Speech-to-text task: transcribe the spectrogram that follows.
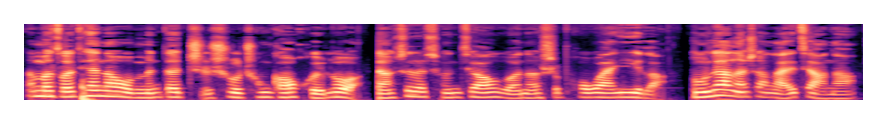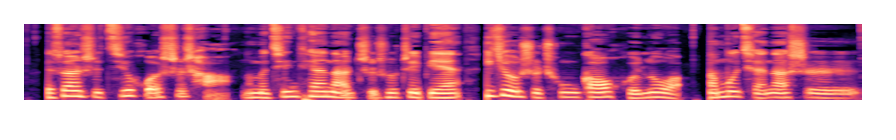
那么昨天呢，我们的指数冲高回落，两市的成交额呢是破万亿了。从量能上来讲呢，也算是激活市场。那么今天呢，指数这边依旧是冲高回落，啊，目前呢是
